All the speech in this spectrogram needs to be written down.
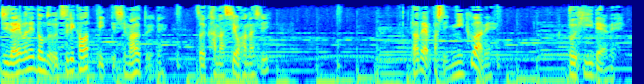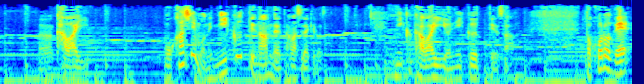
時代はね、どんどん移り変わっていってしまうというね。そういう悲しいお話。ただやっぱし肉はね、ブヒーだよね。うん、可愛い。おかしいもんね。肉ってなんだよって話だけどさ。肉可愛いよ、肉っていうさ。ところで、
